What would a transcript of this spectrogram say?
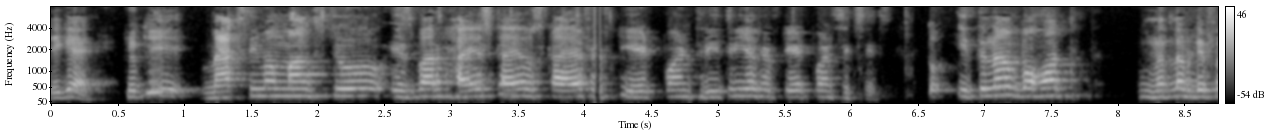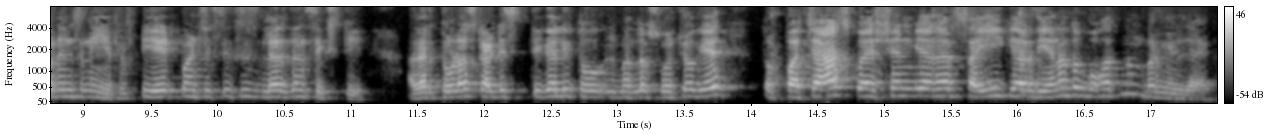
ठीक है? क्योंकि मैक्सिमम मार्क्स जो इस बार हाईएस्ट आया उसका है 58.33 या 58.66 तो इतना बहुत मतलब डिफरेंस नहीं है। 58.66 इज़ लेस देन 60 अगर थोड़ा स्टैटिस्टिकली तो मतलब सोचोगे तो 50 क्वेश्चन भी अगर सही कर दिया ना तो बहुत नंबर मिल जाएगा।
